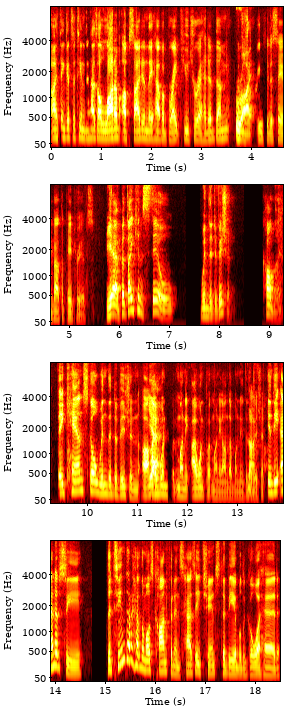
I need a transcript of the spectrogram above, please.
I think it's a team that has a lot of upside and they have a bright future ahead of them. Right. Easy to say about the Patriots. Yeah, but they can still win the division, can't they? They can still win the division. Uh, I wouldn't put money. I wouldn't put money on them winning the No. division. In the NFC, the team that I have the most confidence has a chance to be able to go ahead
